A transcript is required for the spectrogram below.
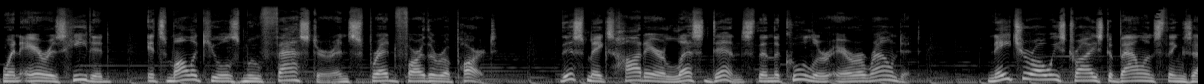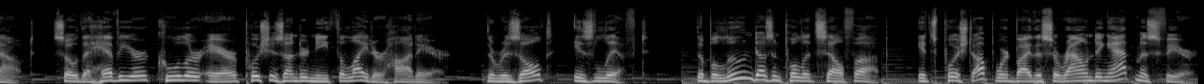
When air is heated, its molecules move faster and spread farther apart. This makes hot air less dense than the cooler air around it. Nature always tries to balance things out, so the heavier, cooler air pushes underneath the lighter hot air. The result is lift. The balloon doesn't pull itself up, it's pushed upward by the surrounding atmosphere.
